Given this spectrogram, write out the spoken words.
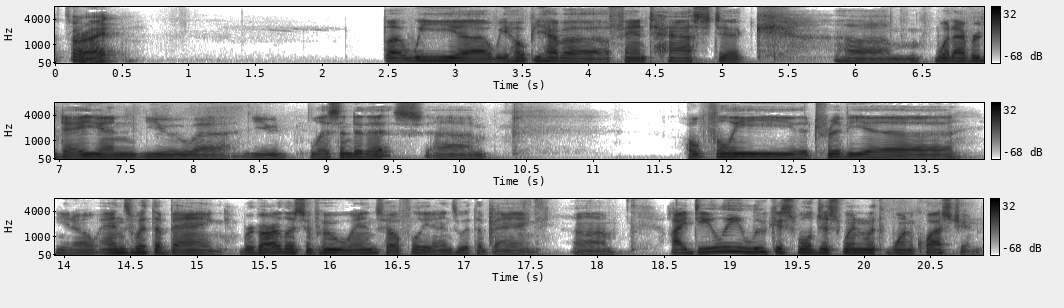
That's all right. But we uh, we hope you have a fantastic um, whatever day and you uh, you listen to this. Um, hopefully the trivia you know ends with a bang, regardless of who wins. Hopefully it ends with a bang. Um, ideally, Lucas will just win with one question,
